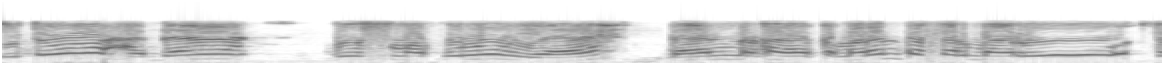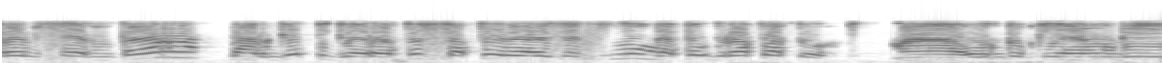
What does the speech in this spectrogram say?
itu ada 250 ya. Dan uh, kemarin pasar baru Trade Center target 300 tapi realisasinya nggak tahu berapa tuh. Nah untuk yang di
